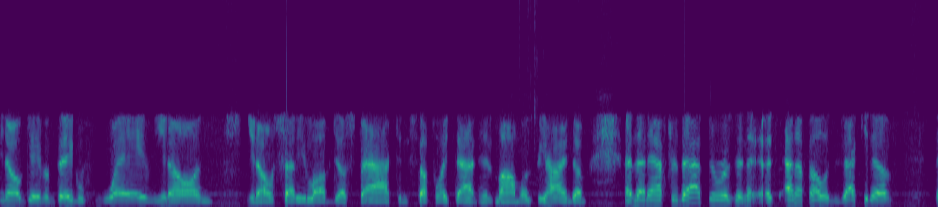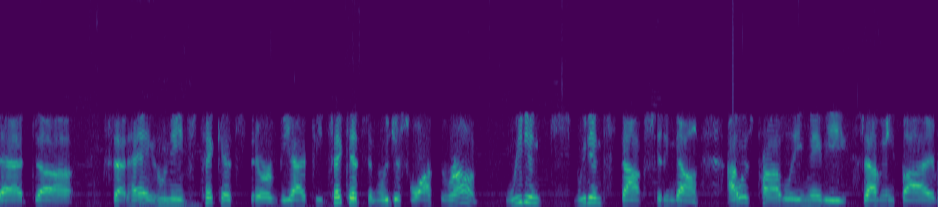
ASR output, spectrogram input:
you know, gave a big wave, you know, and you know said he loved us back and stuff like that. And his mom was behind him. And then after that, there was an, an NFL executive that uh, said, "Hey, who needs tickets?" There were VIP tickets, and we just walked around. We didn't we didn't stop sitting down. I was probably maybe 75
